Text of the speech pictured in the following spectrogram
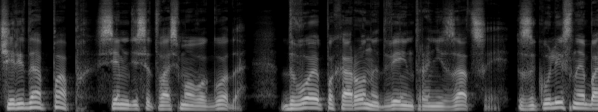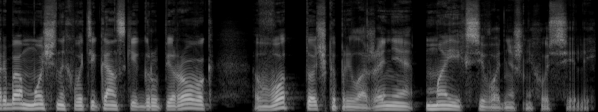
Череда пап 78-го года, двое похорон и две интронизации, закулисная борьба мощных ватиканских группировок — вот точка приложения моих сегодняшних усилий.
